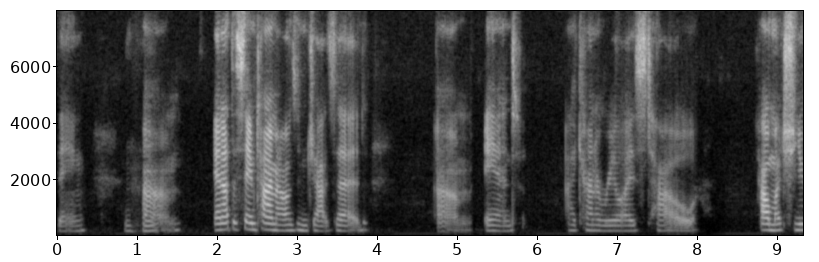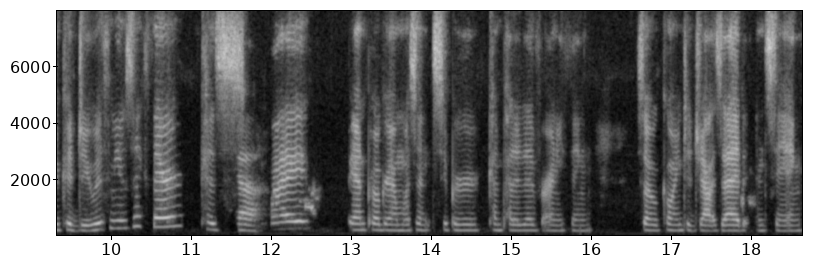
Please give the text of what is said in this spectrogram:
thing Mhm. um and at the same time i was in jazz ed um and i kind of realized how how much you could do with music there because Yeah. my band program wasn't super competitive or anything. So going to jazz ed and seeing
